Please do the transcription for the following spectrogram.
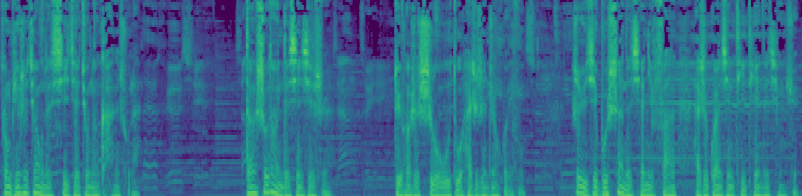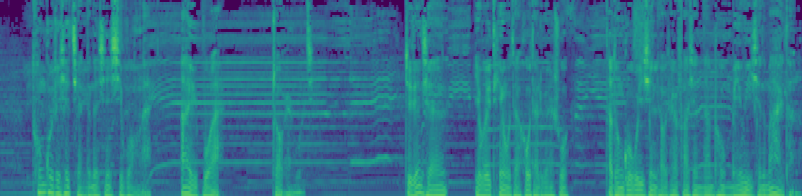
从平时交往的细节就能看得出来。当收到你的信息时，对方是视若无睹还是认真回复？是语气不善的嫌你烦，还是关心体贴你的情绪？通过这些简单的信息往来，爱与不爱，昭然若揭。几天前，有位听友在后台留言说。她通过微信聊天发现，男朋友没有以前那么爱她了。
